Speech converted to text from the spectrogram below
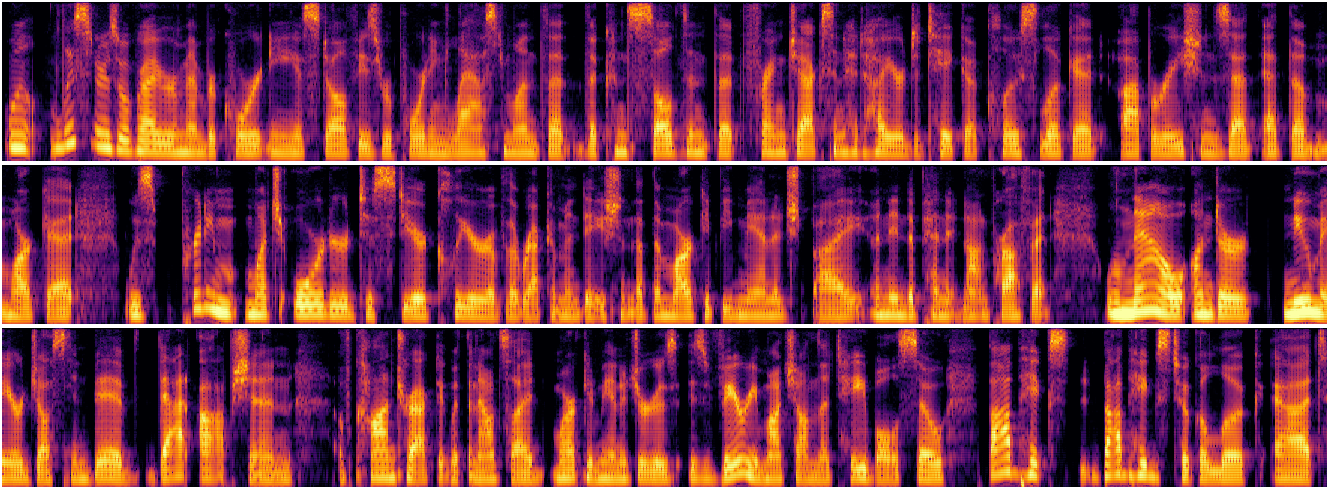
Well, listeners will probably remember Courtney Astolfi's reporting last month that the consultant that Frank Jackson had hired to take a close look at operations at, at the market was pretty much ordered to steer clear of the recommendation that the market be managed by an independent nonprofit. Well, now, under new mayor Justin Bibb, that option of contracting with an outside market manager is, is very much on the table. So Bob Hicks Bob Higgs took a look at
